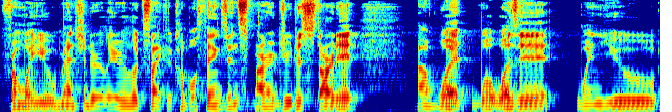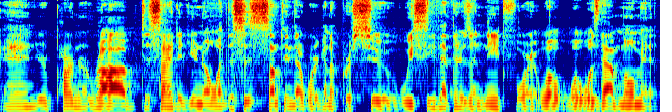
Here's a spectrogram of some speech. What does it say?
from what you mentioned earlier, looks like a couple things inspired you to start it. Uh, what, what was it when you and your partner Rob decided, you know what, this is something that we're going to pursue. We see that there's a need for it. What what was that moment?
